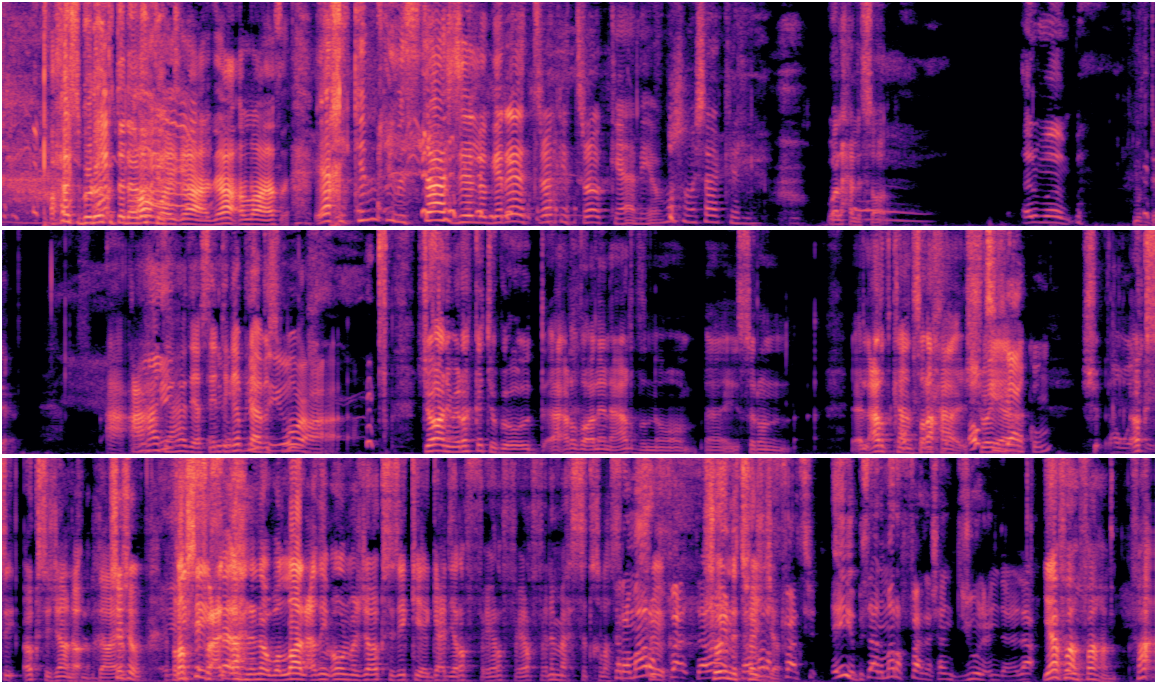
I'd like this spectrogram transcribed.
أحس بروكت أنا اوه ماي روكت جاد يا الله. يا, أخي كنت مستعجل وقريت روكيت روك يعني ما في مشاكل. ولا حل السؤال. المهم. مبدع. ع- عادي عادي. أصل أنت أنمي قبلها بأسبوع. جو انمي روكت وعرضوا علينا عرض إنه آه، يصيرون العرض كان صراحة شوية أوكي اوكسي جانا في البداية. شوف شوف رفع. لاهلنا والله العظيم أول ما جاء اوكسي زي كذا قاعد يرفع يرفع يرفع لما حسيت خلاص ترى ما رفعت شوي ترى ما نتفجر. رفعت إي بس أنا ما رفعت عشان تجون عندنا لا. يا فاهم فاهم.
